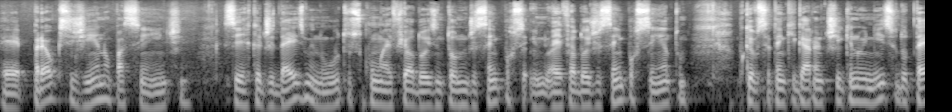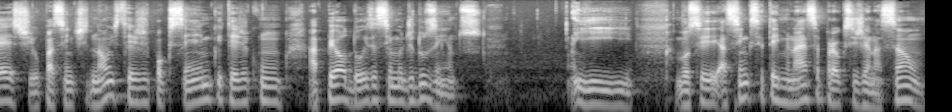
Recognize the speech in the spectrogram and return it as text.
é, pré-oxigena o paciente, cerca de 10 minutos com FO2 em torno de 100%, FO2 de 100%, porque você tem que garantir que no início do teste o paciente não esteja hipoxêmico e esteja com a PO2 acima de 200. E você, assim que você terminar essa pré-oxigenação,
